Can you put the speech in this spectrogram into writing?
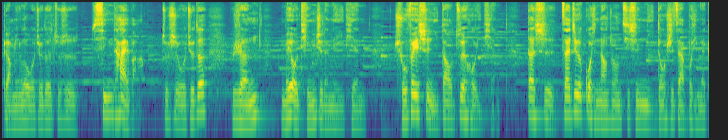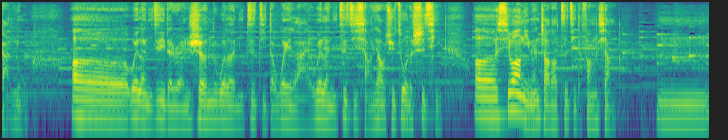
表明了，我觉得就是心态吧，就是我觉得人没有停止的那一天，除非是你到最后一天，但是在这个过程当中，其实你都是在不停的赶路。呃，为了你自己的人生，为了你自己的未来，为了你自己想要去做的事情，呃，希望你能找到自己的方向。嗯，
